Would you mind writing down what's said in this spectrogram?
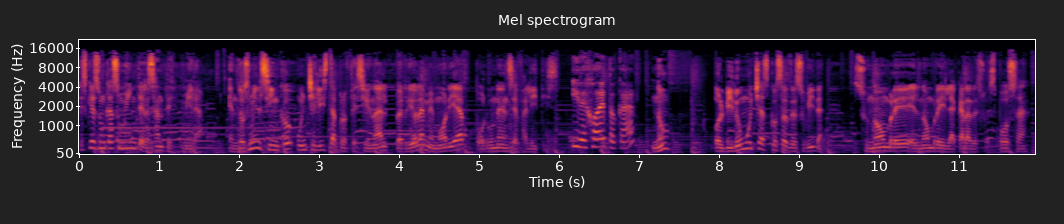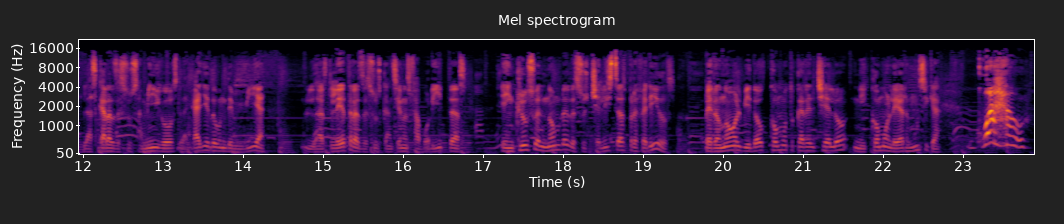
Es que es un caso muy interesante. Mira, en 2005 un chelista profesional perdió la memoria por una encefalitis. ¿Y dejó de tocar? No, olvidó muchas cosas de su vida. Su nombre, el nombre y la cara de su esposa, las caras de sus amigos, la calle donde vivía, las letras de sus canciones favoritas e incluso el nombre de sus chelistas preferidos. Pero no olvidó cómo tocar el cello ni cómo leer música. ¡Guau!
